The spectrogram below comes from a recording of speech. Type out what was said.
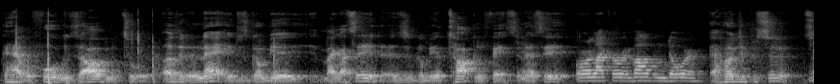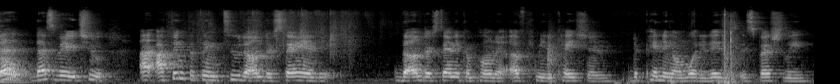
can have a full resolvement to it. Other than that, it's just gonna be a, like I said, it's just gonna be a talking fest, and that's it. Or like a revolving door. A hundred percent. That that's very true. I, I think the thing too to understand the understanding component of communication, depending on what it is, especially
